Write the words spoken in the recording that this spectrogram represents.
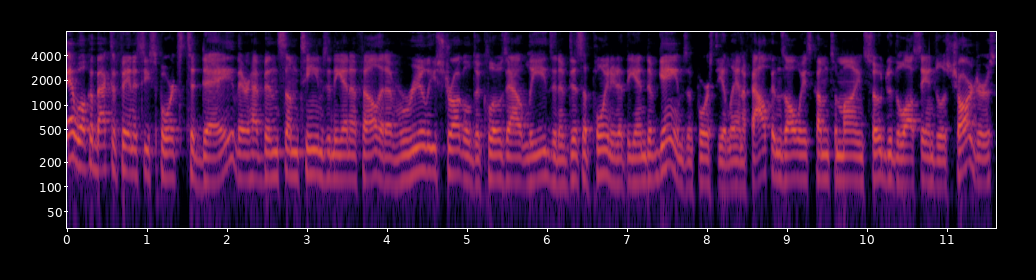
And welcome back to Fantasy Sports today. There have been some teams in the NFL that have really struggled to close out leads and have disappointed at the end of games. Of course, the Atlanta Falcons always come to mind. So do the Los Angeles Chargers.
